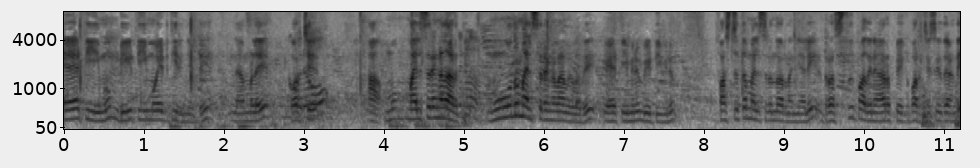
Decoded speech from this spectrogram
എ ടീമും ബി ടീമുമായിട്ട് തിരിഞ്ഞിട്ട് നമ്മൾ കുറച്ച് ആ മത്സരങ്ങൾ നടത്തി. മൂന്ന് മത്സരങ്ങളാണുള്ളത് എ ടീമിനും ബി ടീമിനും ഫസ്റ്റത്തെ മത്സരം എന്ന് പറഞ്ഞു കഴിഞ്ഞാൽ ഡ്രസ്സ് പതിനാറ് റുപ്യക്ക് പർച്ചേസ് ചെയ്താണ്ട്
